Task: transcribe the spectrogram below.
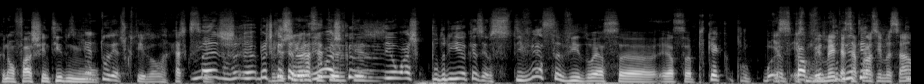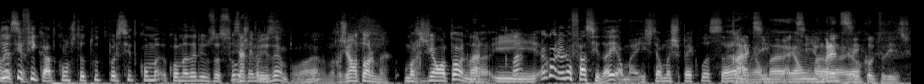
que não faz sentido nenhum. É, tudo é discutível, acho que sim. Mas, eh, mas quer dizer, eu acho, que, eu acho que poderia, quer dizer, se tivesse havido essa. essa porque é que. Esse, esse movimento, essa ter, aproximação. Podia ter ficado com um estatuto parecido com a, com a Madeira e os Açores, Exatamente. por exemplo. É? Uma região autónoma. Uma região autónoma. Claro, e claro. agora eu não faço ideia, é isto é uma especulação. Claro que é, sim, uma, claro é, uma, é, um grande sim, como tu dizes.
